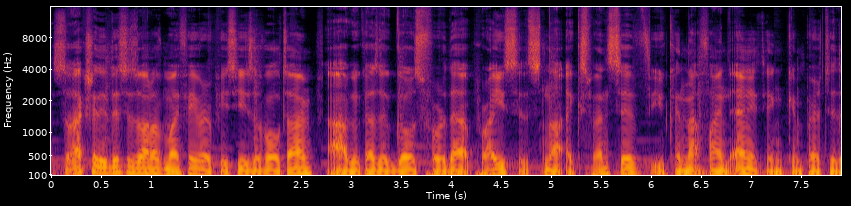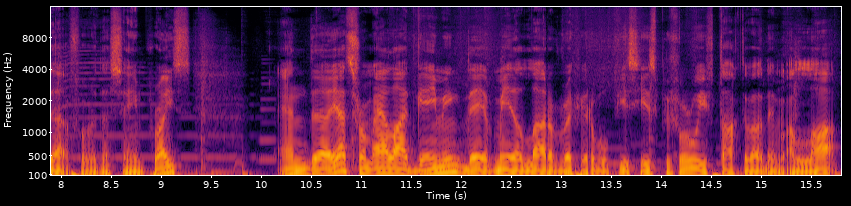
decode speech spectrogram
so actually this is one of my favorite PCs of all time uh, because it goes for that price it's not expensive you cannot find anything compared to that for the same price and uh, yeah, it's from Allied Gaming. They have made a lot of reputable PCs before. We've talked about them a lot.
